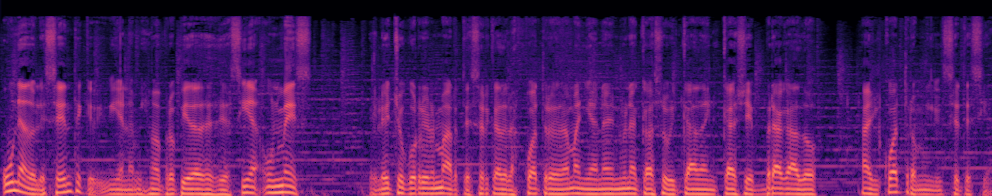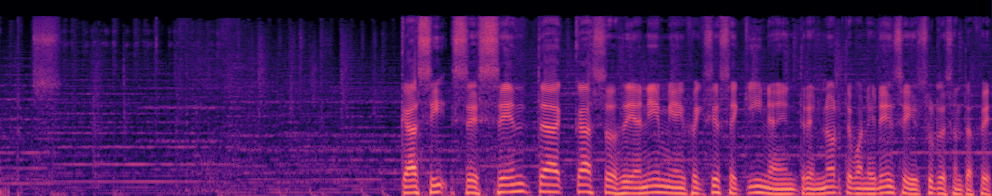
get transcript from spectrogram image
Un adolescente que vivía en la misma propiedad desde hacía un mes. El hecho ocurrió el martes cerca de las 4 de la mañana en una casa ubicada en calle Bragado al 4700. Casi 60 casos de anemia infecciosa equina entre el norte bonaerense y el sur de Santa Fe.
